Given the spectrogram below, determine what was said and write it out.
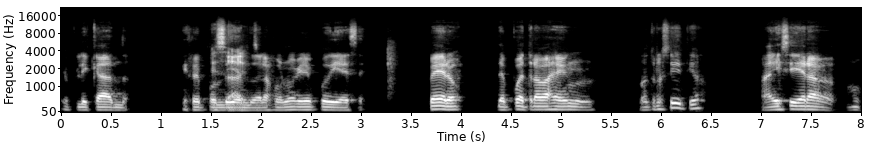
explicando y respondiendo Exacto. de la forma que yo pudiese. Pero después trabajé en otro sitio, ahí sí era mu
